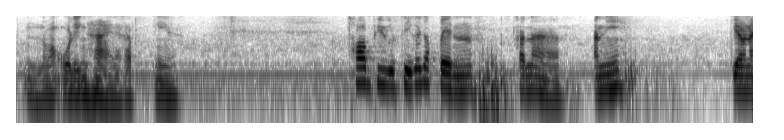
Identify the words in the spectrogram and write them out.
อืม ระวังโอลิงหายนะครับ นี่นะท่อ PVC ก็จะเป็นขนาด อันนี้ เกลียวใน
